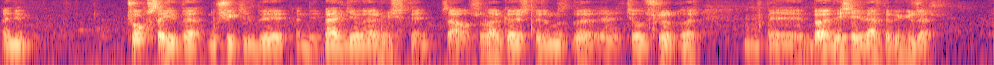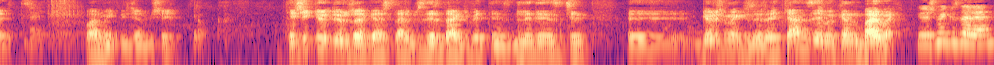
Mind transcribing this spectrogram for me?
hani çok sayıda bu şekilde hani belge vermişti. Sağ olsun arkadaşlarımız da eee, çalışıyordular. Eee, böyle şeyler tabii güzel. Evet. Evet. Var mı ekleyeceğim bir şey? Yok. Teşekkür ediyoruz arkadaşlar. Bizleri takip ettiğiniz, dinlediğiniz için. Eee, görüşmek üzere. Kendinize iyi bakın. Bay bay. Görüşmek üzere.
